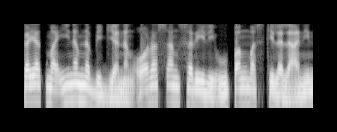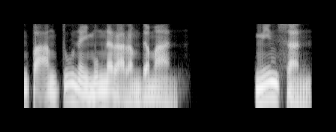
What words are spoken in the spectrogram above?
kaya't mainam na bigyan ng oras ang sarili upang mas kilalanin pa ang tunay mong nararamdaman. Minsan,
